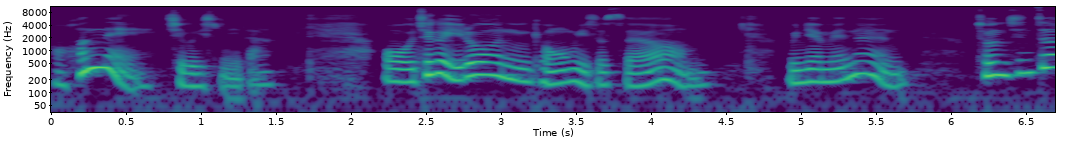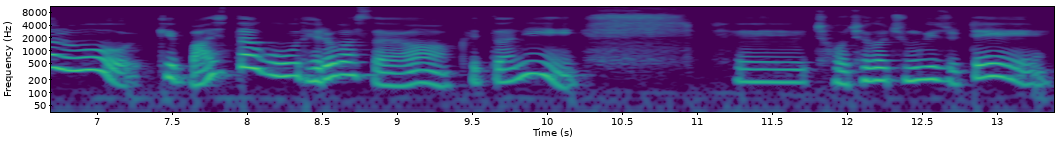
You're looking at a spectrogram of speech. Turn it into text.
어, 혼내지고 있습니다. 어, 제가 이런 경험이 있었어요. 왜냐면은, 전 진짜로 이렇게 맛있다고 데려갔어요. 그랬더니, 제, 저, 제가 중국에 있을 때,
